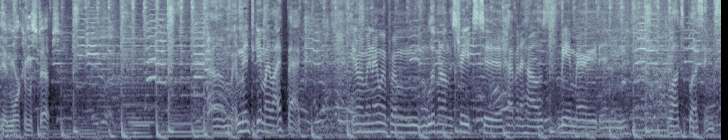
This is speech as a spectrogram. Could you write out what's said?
and working the steps. Um, it meant to get my life back. You know, what I mean, I went from living on the streets to having a house, being married, and lots of blessings,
